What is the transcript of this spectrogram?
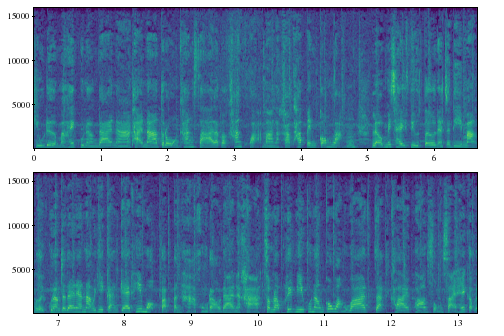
คิ้วเดิมมาให้คุณน้ำได้นะ ถ่ายหน้าตรงข้างซ้ายแล้วก็ข้างขวามานะคะถ้าเป็นกล้องหลัง แล้วไม่ใช้ฟิลเตอร์เนี่ยจะดีมากเลย คุณน้ำจะได้แนะนำวิธีการแก้ที่เหมาะกับปัญหาของเราได้นะคะสำหรับคลิปนี้คุณน้ำก็หวังว่าจะคลายความสงสัยให้กับห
